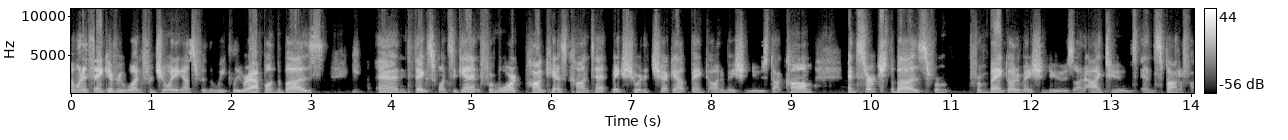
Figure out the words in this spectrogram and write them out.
I want to thank everyone for joining us for the weekly wrap on the buzz. And thanks once again. For more podcast content, make sure to check out bankautomationnews.com and search the buzz from, from Bank Automation News on iTunes and Spotify.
